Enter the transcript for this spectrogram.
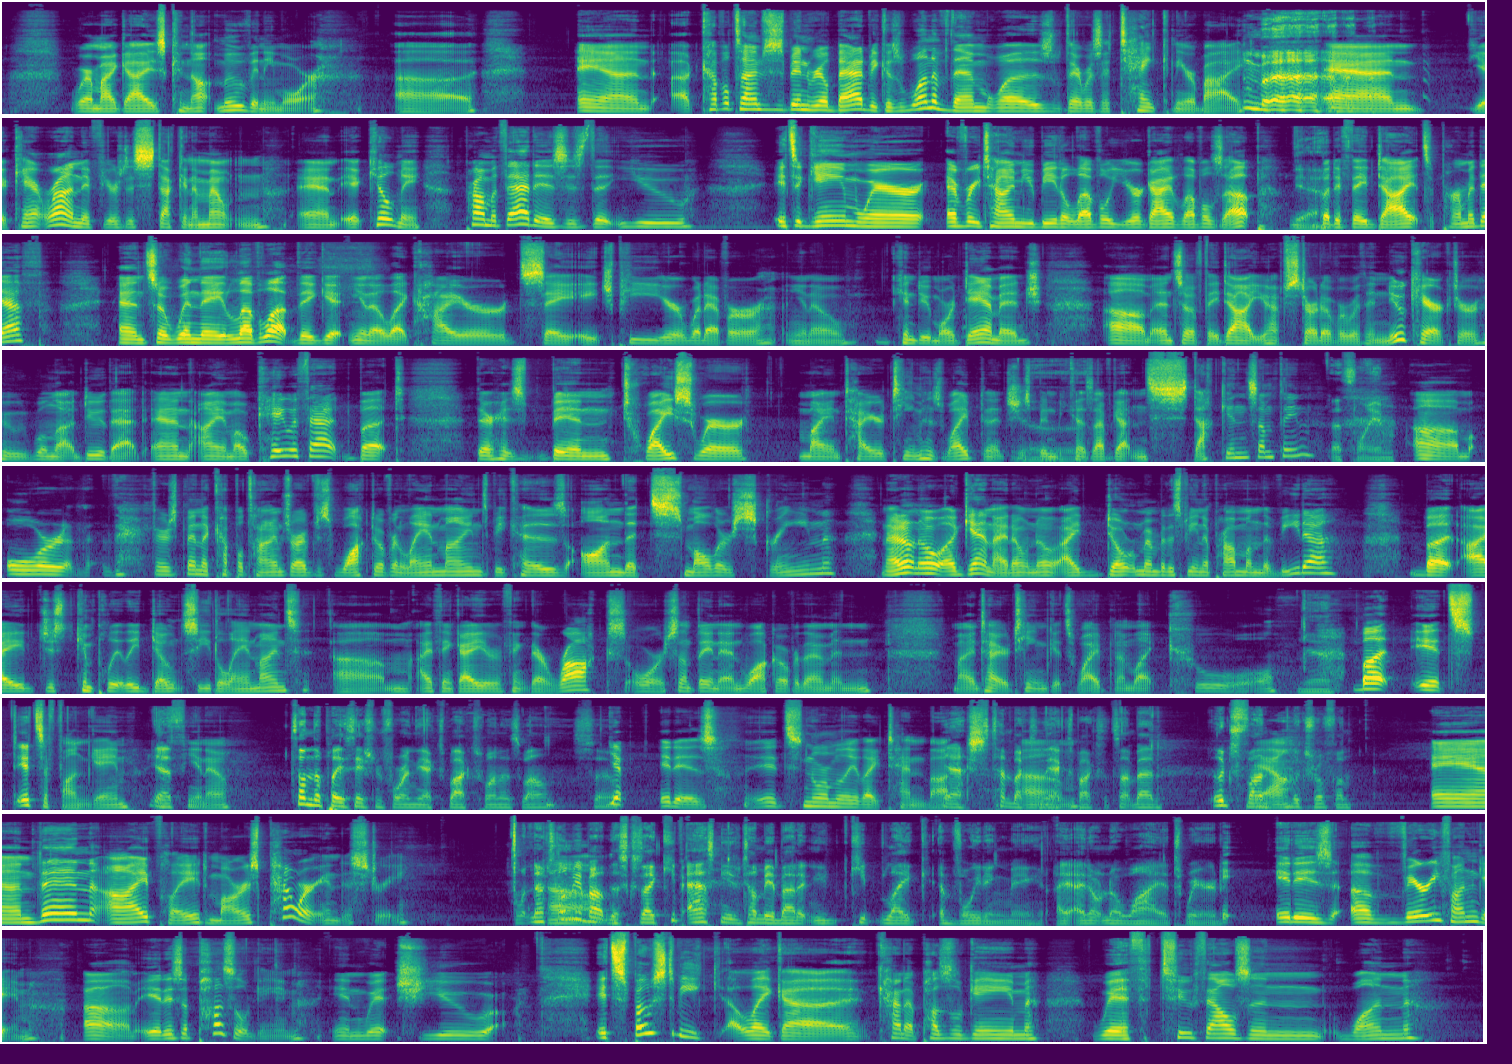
where my guys cannot move anymore. Uh, and a couple times it's been real bad because one of them was there was a tank nearby. And you can't run if you're just stuck in a mountain. And it killed me. Problem with that is is that you it's a game where every time you beat a level your guy levels up. Yeah. but if they die it's a permadeath And so when they level up, they get, you know, like higher, say, HP or whatever, you know, can do more damage. Um, and so if they die, you have to start over with a new character who will not do that. And I am okay with that, but there has been twice where my entire team has wiped, and it's just been because I've gotten stuck in something. That's lame. Um, or th- there's been a couple times where I've just walked over landmines because on the smaller screen, and I don't know. Again, I don't know. I don't remember this being a problem on the Vita, but I just completely don't see the landmines. Um, I think I either think they're rocks or something, and walk over them, and my entire team gets wiped, and I'm like, cool. Yeah. But it's it's a fun game. Yeah. if, you know. It's on the PlayStation 4 and the Xbox One as well. So Yep, it is. It's normally like ten bucks. Yeah, it's ten bucks on the Um, Xbox. It's not bad. It looks fun. yeah. It looks real fun. And then I played Mars Power Industry. Now tell me about Um, this because I keep asking you to tell me about it, and you keep like avoiding me. I, I don't know why. It's weird. It is a very fun game. Um, it is a puzzle game in which you. It's supposed to be uh, like a kind of puzzle game with 2001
